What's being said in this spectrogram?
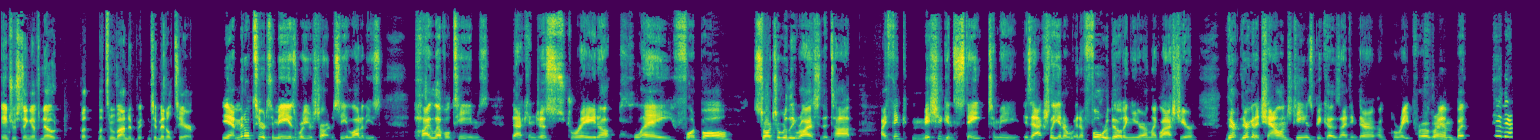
Interesting of note, but let's move on to, to middle tier. Yeah, middle tier to me is where you're starting to see a lot of these high level teams that can just straight up play football start to really rise to the top. I think Michigan State to me is actually in a in a full rebuilding year, unlike last year. They're they're going to challenge teams because I think they're a great program, but they're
